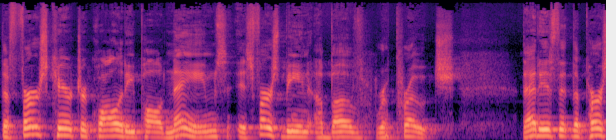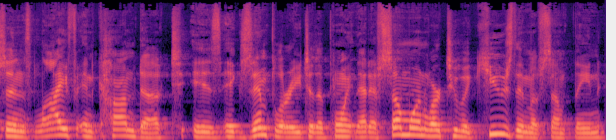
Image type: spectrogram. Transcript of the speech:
the first character quality Paul names is first being above reproach. That is, that the person's life and conduct is exemplary to the point that if someone were to accuse them of something,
